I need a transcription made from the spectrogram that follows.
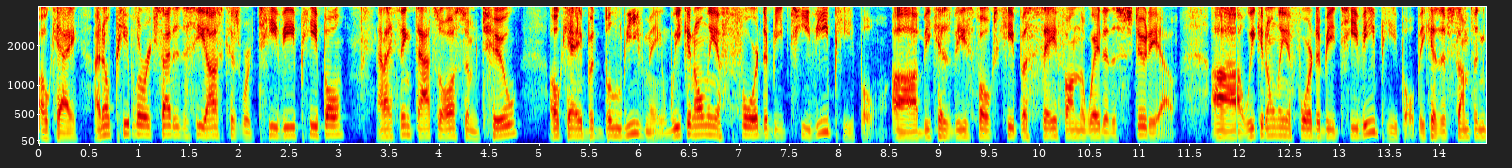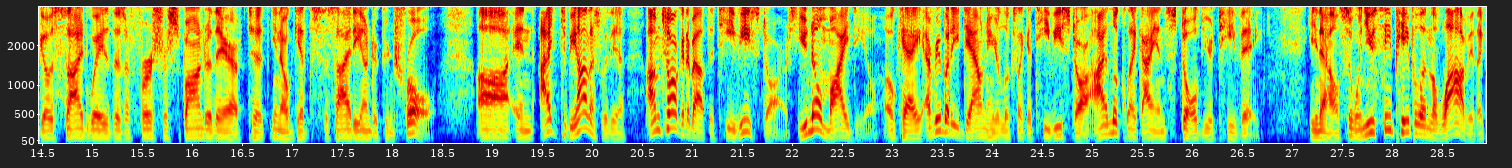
Okay. I know people are excited to see us because we're TV people, and I think that's awesome too. Okay, but believe me, we can only afford to be TV people uh, because these folks keep us safe on the way to the studio. Uh, we can only afford to be TV people because if something goes sideways, there's a first responder there to you know get society under control. Uh, and I, to be honest with you, I'm talking about the TV stars. You know my deal. Okay, everybody down here looks like a TV star. I look like I installed your TV. You know, so when you see people in the lobby, like,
